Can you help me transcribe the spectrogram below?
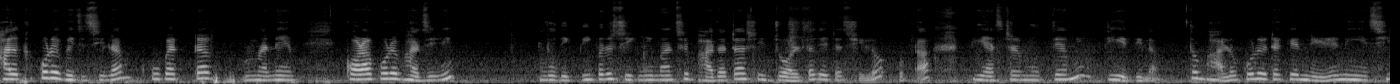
হালকা করে ভেজেছিলাম, খুব একটা মানে কড়া করে ভাজিনি। তো দেখতেই পাচ্ছ চিংড়ি মাছের ভাজাটা, সেই জলটা যেটা ছিল, ওটা পেঁয়াজটার মধ্যে আমি দিয়ে দিলাম। তো ভালো করে এটাকে নেড়ে নিয়েছি,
